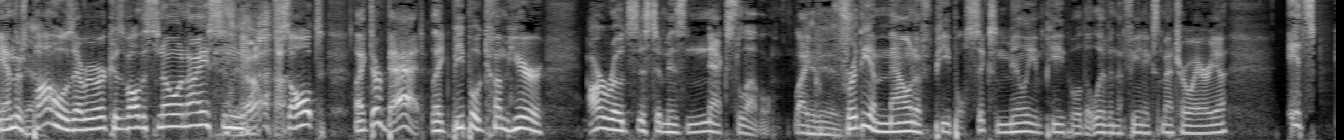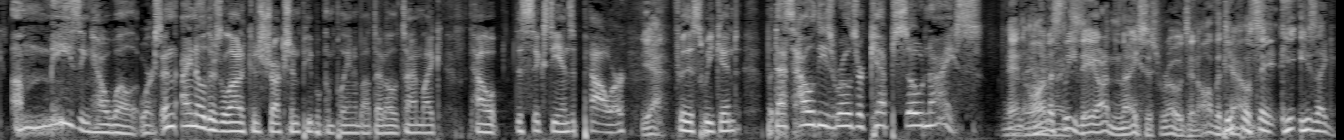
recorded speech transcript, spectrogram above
And there's Yeah. potholes everywhere because of all the snow and ice and salt. Like they're bad. Like people come here. Our road system is next level. Like for the amount of people, six million people that live in the Phoenix metro area, it's amazing how well it works. And I know there's a lot of construction. People complain about that all the time, like how the 60 ends of power Yeah. for this weekend. But that's how these roads are kept so nice. and they honestly, nice. they are the nicest roads in all the People towns. say he, he's like,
